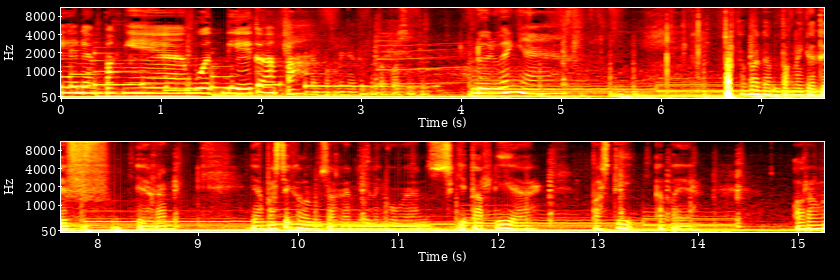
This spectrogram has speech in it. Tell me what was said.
Ya dampaknya buat dia itu apa? dampak negatif atau positif Dua-duanya. pertama dampak negatif ya kan yang pasti kalau misalkan di lingkungan sekitar dia pasti apa ya orang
